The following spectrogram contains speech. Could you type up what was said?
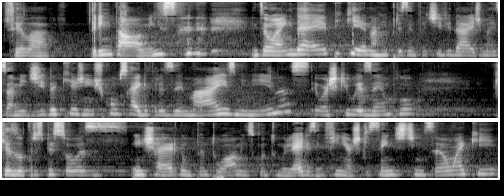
sei lá, 30 homens. então ainda é pequeno a representatividade, mas à medida que a gente consegue trazer mais meninas, eu acho que o exemplo que as outras pessoas enxergam, tanto homens quanto mulheres, enfim, acho que sem distinção é que,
